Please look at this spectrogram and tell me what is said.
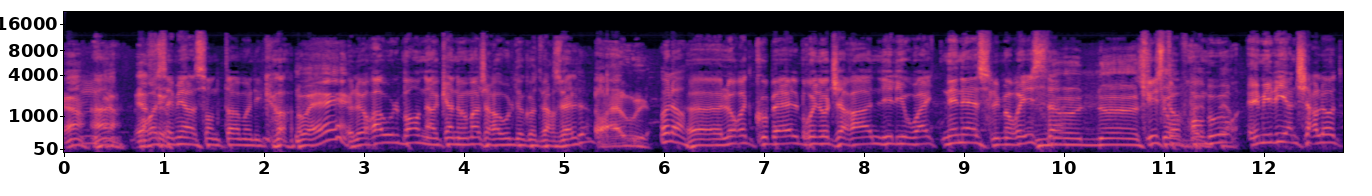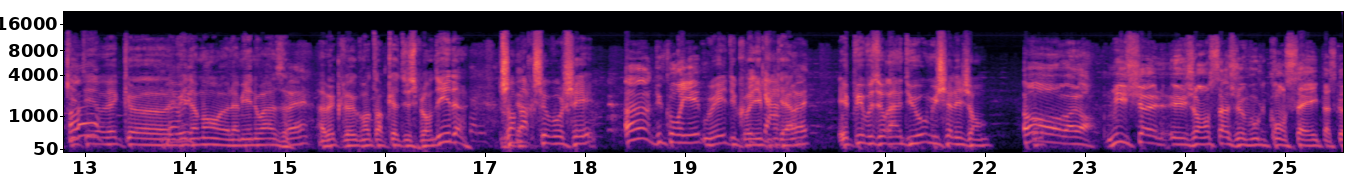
Hein, Hein, bien on va s'aimer à Santa Monica. Ouais. Le Raoul Band n'a qu'un hommage à Raoul de Gottversveld. Raoul. Voilà. Euh, Laurette Coubel, Bruno Jaran, Lily White, Nénès, l'humoriste. Christophe. Rambourg, Émilie Anne-Charlotte, qui Ah. était avec, euh, Bah oui. évidemment, euh, la miennoise, Ouais. avec le Grand Orchestre du Splendide. Jean-Marc Chevauché, Ah, du courrier. oui, du Courrier Picard. Picard. Ouais. Et puis vous aurez un duo, Michel et Jean. Oh, alors, Michel et Jean, ça, je vous le conseille, parce que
